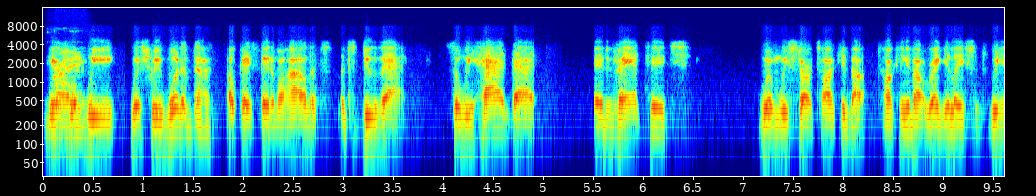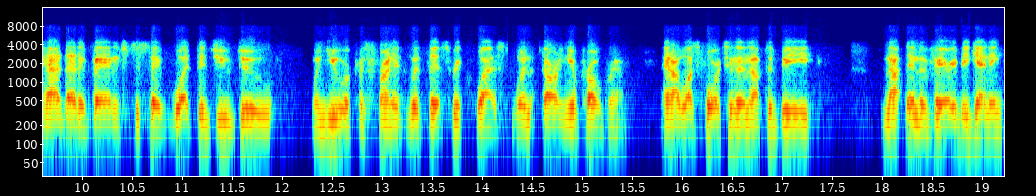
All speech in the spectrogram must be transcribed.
Here's right. what we wish we would have done. Okay, state of Ohio, let's let's do that. So we had that advantage when we start talking about talking about regulations. We had that advantage to say, what did you do when you were confronted with this request when starting your program. And I was fortunate enough to be not in the very beginning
